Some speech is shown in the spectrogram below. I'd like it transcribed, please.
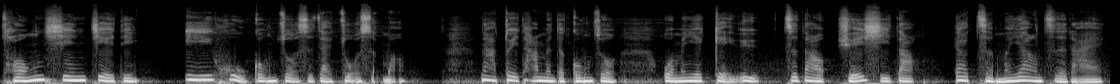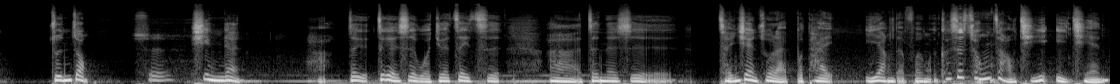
重新界定医护工作是在做什么，那对他们的工作，我们也给予知道学习到要怎么样子来尊重。是信任，好，这个这个是我觉得这次啊、呃，真的是呈现出来不太一样的氛围。可是从早期以前，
